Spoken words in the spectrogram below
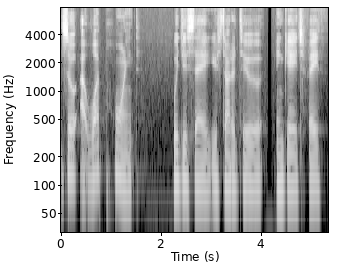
so at what point would you say you started to engage faith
